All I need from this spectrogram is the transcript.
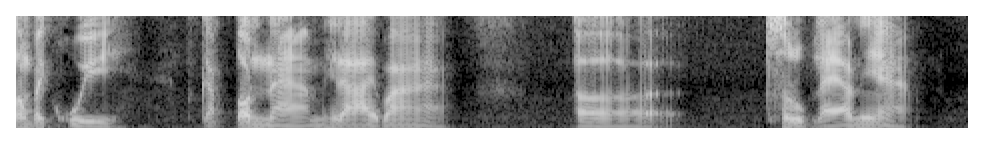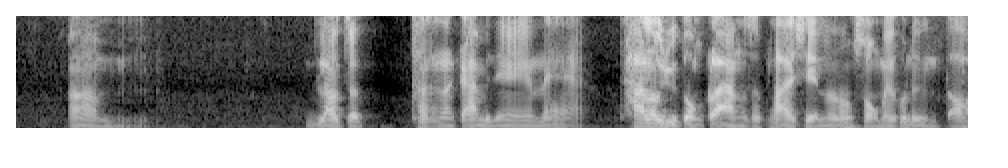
ต้องไปคุยกับต้นน้ำให้ได้ว่าสรุปแล้วเนี่ยเราจะสถานการณ์เป็นยังไงกันแน่ ถ้าเราอยู่ตรงกลางของ supply chain เราต้องส่งให้คนอื่นต่อ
